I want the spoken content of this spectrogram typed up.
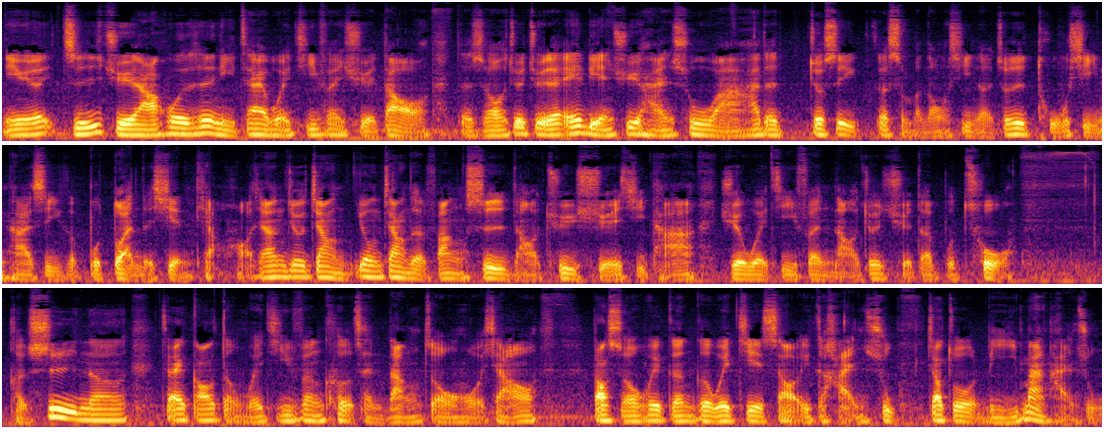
你的直觉啊，或者是你在微积分学到的时候，就觉得哎，连续函数啊，它的就是一个什么东西呢？就是图形，它是一个不断的线条，好像就这样用这样的方式，然后去学习它，学微积分，然后就觉得不错。可是呢，在高等微积分课程当中，我想要。到时候会跟各位介绍一个函数，叫做黎曼函数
